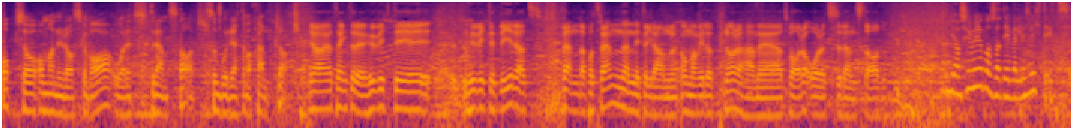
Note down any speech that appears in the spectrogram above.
Också om man nu då ska vara årets studentstad så borde detta vara självklart. Ja, jag tänkte det. Hur, viktig, hur viktigt blir det att vända på trenden lite grann om man vill uppnå det här med att vara årets studentstad? Jag skulle vilja påstå att det är väldigt viktigt.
